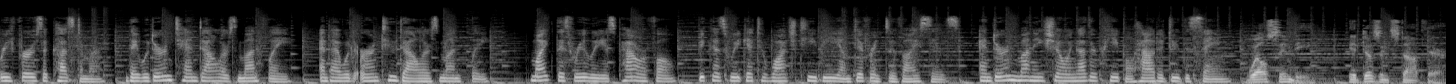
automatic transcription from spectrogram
refers a customer, they would earn $10 monthly, and I would earn $2 monthly. Mike this really is powerful, because we get to watch TV on different devices, and earn money showing other people how to do the same. Well Cindy, it doesn't stop there.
